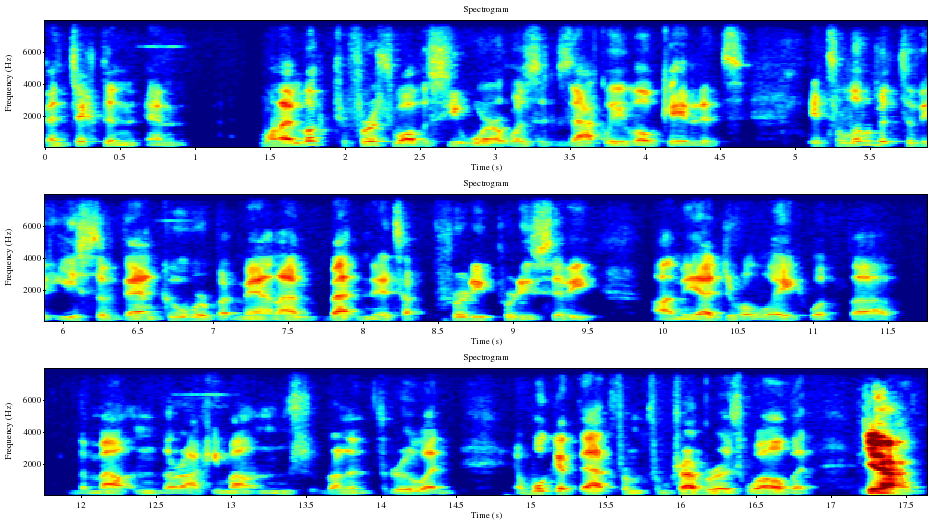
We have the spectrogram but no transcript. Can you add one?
Penticton, and when I looked, first of all, to see where it was exactly located, it's it's a little bit to the east of Vancouver, but man, I'm betting it's a pretty pretty city on the edge of a lake with uh, the mountain, the Rocky Mountains running through, and and we'll get that from from Trevor as well. But you yeah, know,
